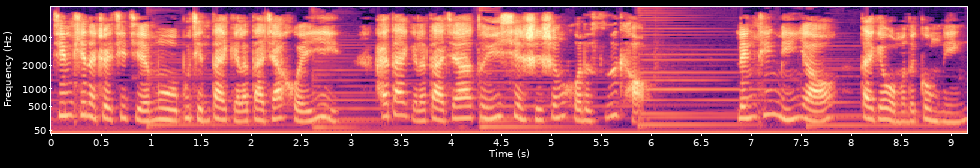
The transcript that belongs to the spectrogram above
今天的这期节目不仅带给了大家回忆，还带给了大家对于现实生活的思考。聆听民谣带给我们的共鸣。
